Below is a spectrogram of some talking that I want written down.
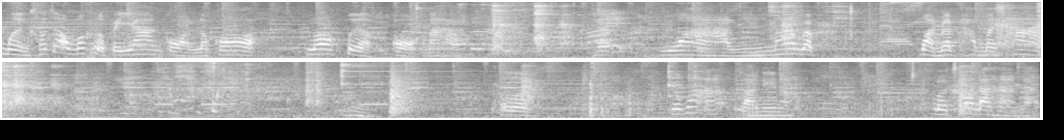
เหมือนเขาจะเอามะเขือไปย่างก่อน แล้วก็ลอกเปลือกออกนะคะและหวานมากแบบหวานแบบธรรมชาติอืมออเรียกว่าร้านนี้นะรสชาติอาหารน่ะ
